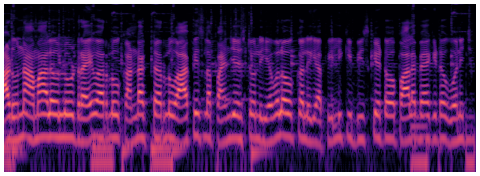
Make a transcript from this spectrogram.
ఆడున్న అమాలోళ్ళు డ్రైవర్లు కండక్టర్లు ఆఫీస్లో పనిచేసేటోళ్ళు ఎవరో ఒకళ్ళు ఇక పిల్లికి బిస్కెటో పాల ప్యాకెటో కొనిచ్చి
